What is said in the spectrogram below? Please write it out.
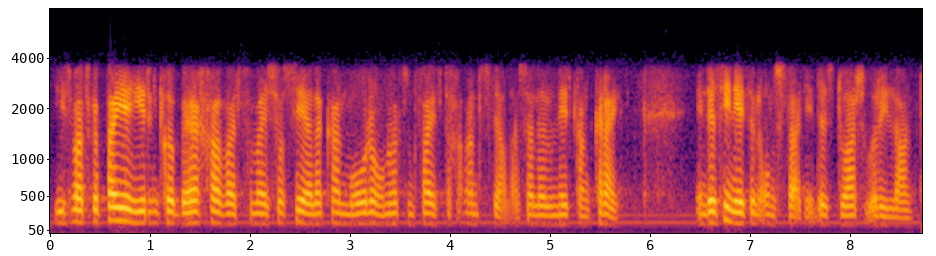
Hier's maatskappye hier in Koberga wat vir my sal sê hulle kan môre 150 aanstel as hulle hulle net kan kry. En dis nie net in ons stad nie, dis dwars oor die land.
